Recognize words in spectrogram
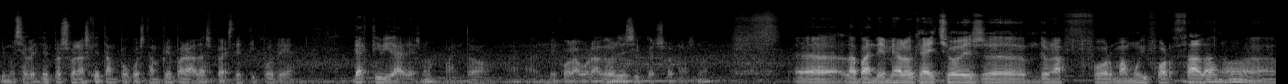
y muchas veces personas que tampoco están preparadas para este tipo de, de actividades ¿no? Cuando, de colaboradores y personas ¿no? Uh, la pandemia lo que ha hecho es uh, de una forma muy forzada uh,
